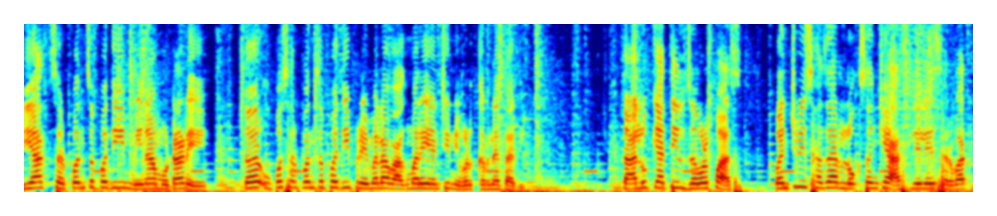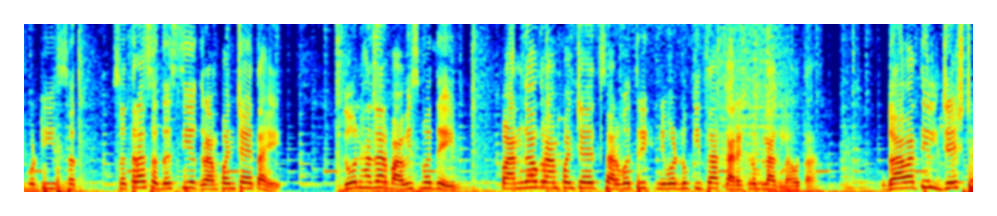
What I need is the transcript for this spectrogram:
यात सरपंचपदी मीना मोटाडे तर उपसरपंचपदी प्रेमला वाघमारे यांची निवड करण्यात आली. तालुक्यातील जवळपास पंचवीस हजार लोकसंख्या असलेले सर्वात मोठी सत सतरा सदस्यीय ग्रामपंचायत आहे. दोन हजार बावीसमध्ये पानगाव ग्रामपंचायत सार्वत्रिक निवडणुकीचा कार्यक्रम लागला होता. गावातील ज्येष्ठ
